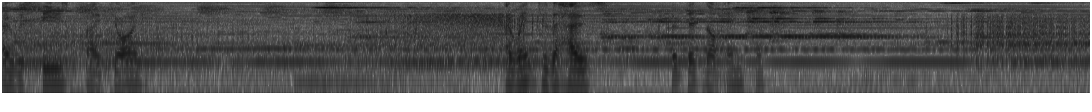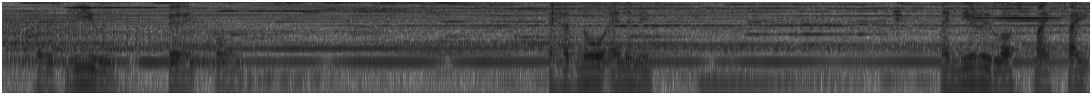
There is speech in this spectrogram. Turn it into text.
I was seized by joy. I went to the house but did not enter. It was really very cold. I had no enemies. I nearly lost my sight.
